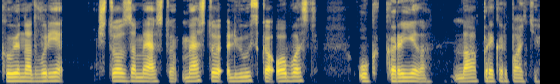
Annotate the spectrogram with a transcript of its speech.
Коли на дворі що за место? Место Львівська область, Україна на Прикарпатті.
